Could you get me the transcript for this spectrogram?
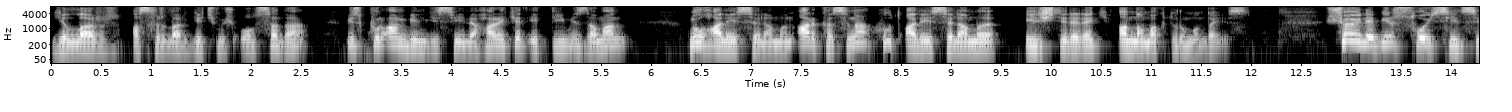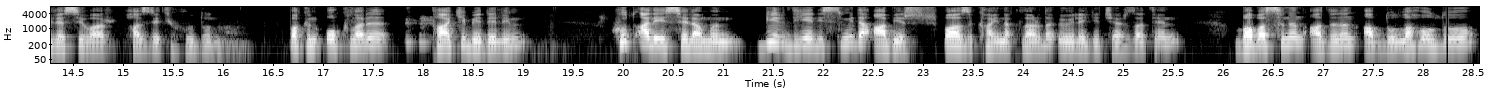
yıllar asırlar geçmiş olsa da biz Kur'an bilgisiyle hareket ettiğimiz zaman Nuh aleyhisselamın arkasına Hud aleyhisselamı iliştirerek anlamak durumundayız. Şöyle bir soy silsilesi var Hazreti Hud'un. Bakın okları takip edelim. Hud aleyhisselamın bir diğer ismi de Abir. Bazı kaynaklarda öyle geçer zaten. Babasının adının Abdullah olduğu,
